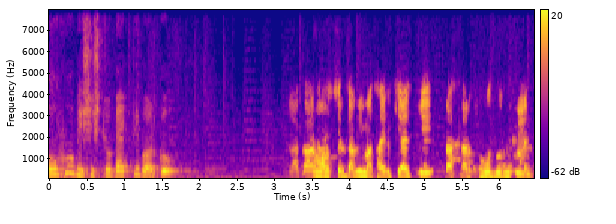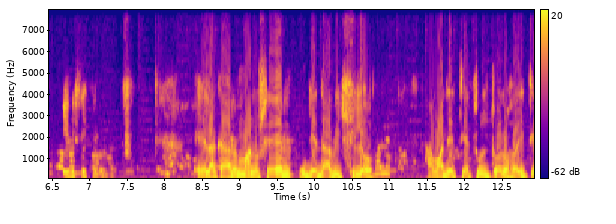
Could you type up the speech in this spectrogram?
বহু বিশিষ্ট ব্যক্তিবর্গ। এলাকার মানুষের দাবি মাথায় রেখে আজকে রাস্তার শুভ উদ্বোধন করলেন। এই বিষয়ে কি বলবেন? এলাকার মানুষের যে দাবি ছিল আমাদের তেঁতুলতল হইতে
